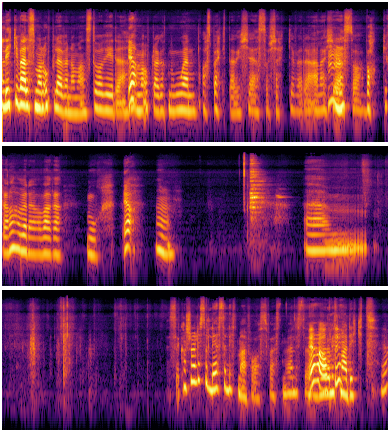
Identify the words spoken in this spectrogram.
likevel som man opplever når man står i det. Ja. Når man oppdager at noen aspekter ikke er så kjekke ved det, eller ikke mm. er så vakre da, ved det å være mor. Ja. Mm. Um, kanskje du har lyst til å lese litt mer for oss, forresten? Jeg har lyst til å ja, høre litt mer dikt. Ja.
